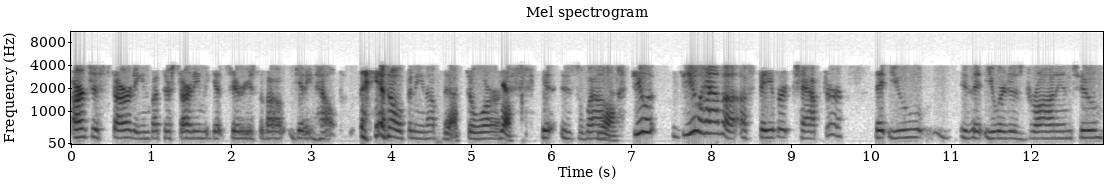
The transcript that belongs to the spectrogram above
aren't just starting, but they're starting to get serious about getting help and opening up that Yes. door Yes. as well. Yes. Do you do you have a, a favorite chapter that you that you were just drawn into?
